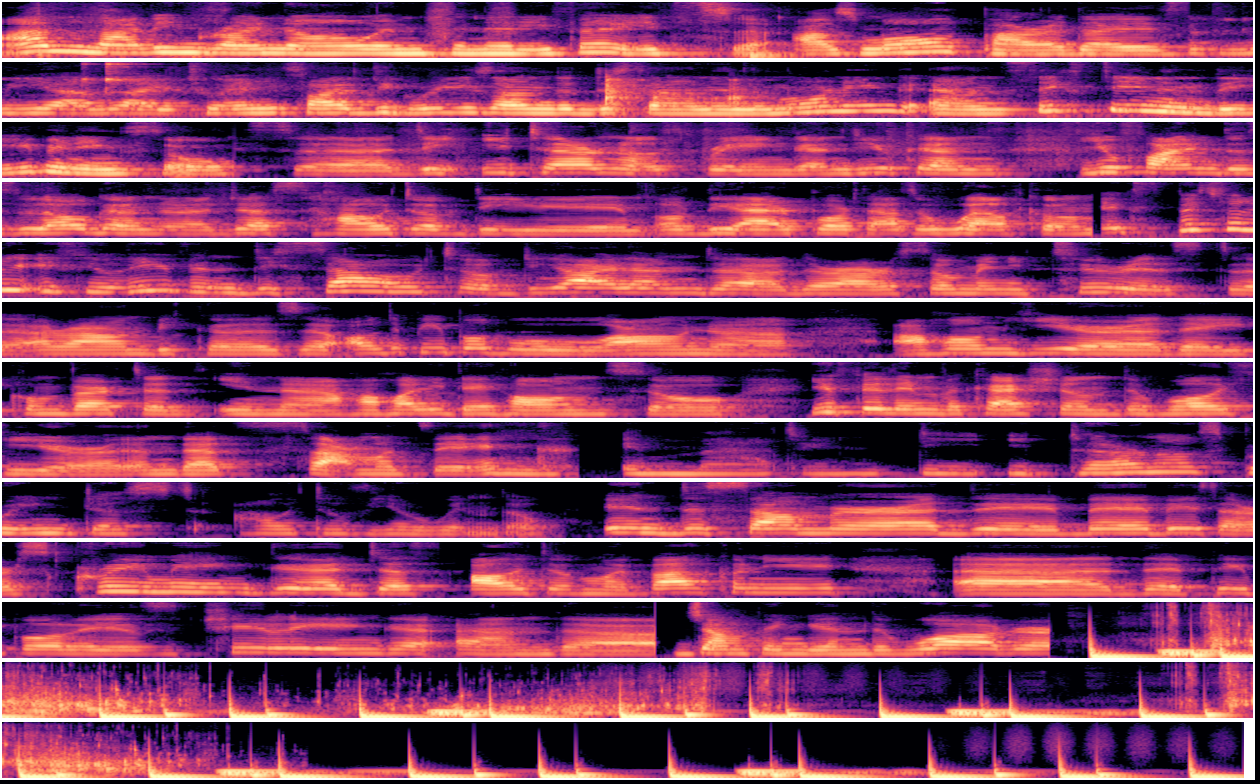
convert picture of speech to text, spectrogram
I'm living right now in Tenerife. It's a small paradise. We have like 25 degrees under the sun in the morning and 16 in the evening. So it's uh, the eternal spring, and you can you find the slogan uh, just out of the of the airport as a welcome. Especially if you live in the south of the island, uh, there are so many tourists uh, around because uh, all the people who own uh, a home here they converted in a holiday home so you feel in vacation the whole year and that's something. Imagine the eternal spring just out of your window. In the summer the babies are screaming uh, just out of my balcony. Uh, the people is chilling and uh, jumping in the water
